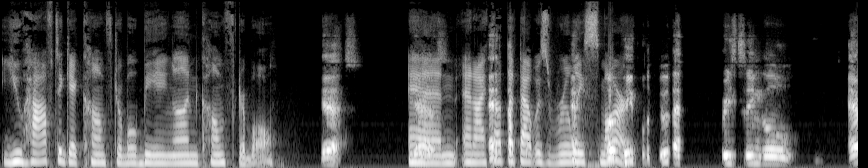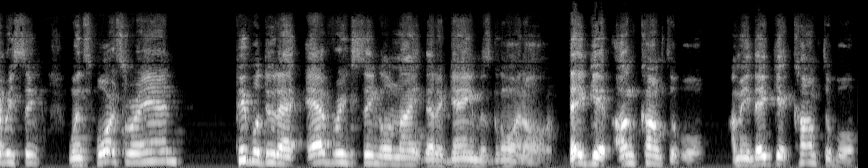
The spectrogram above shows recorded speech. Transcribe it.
you have to get comfortable being uncomfortable. Yes. And yes. and I thought that that was really smart. People do that every single, every single, when sports were in, people do that every single night that a game is going on. They get uncomfortable. I mean, they get comfortable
